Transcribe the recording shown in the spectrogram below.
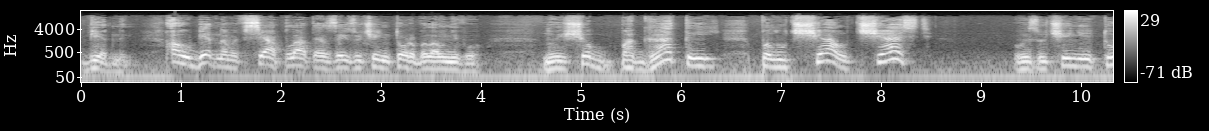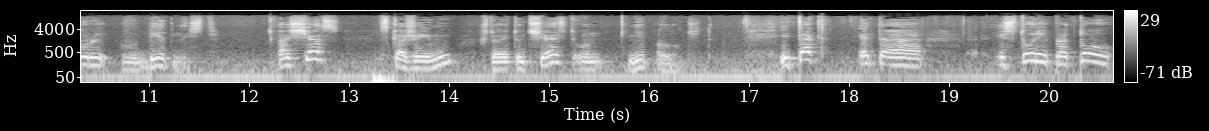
бедным, а у бедного вся плата за изучение Торы была у него, но еще богатый получал часть в изучении Торы в бедность. А сейчас скажи ему, что эту часть он не получит. Итак, это история про то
